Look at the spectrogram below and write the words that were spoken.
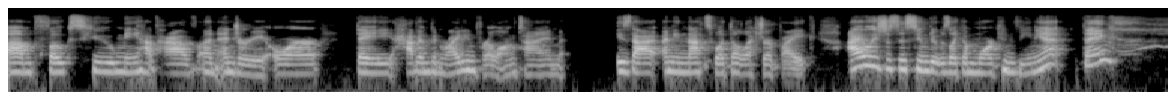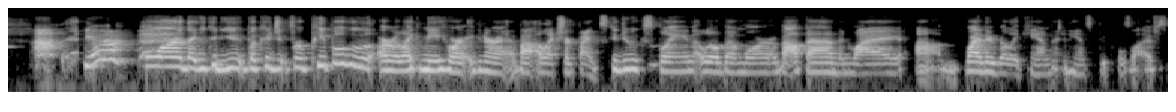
um, folks who may have have an injury or they haven't been riding for a long time is that i mean that's what the electric bike i always just assumed it was like a more convenient thing yeah. Or that you could use, but could you, for people who are like me who are ignorant about electric bikes, could you explain a little bit more about them and why, um, why they really can enhance people's lives?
